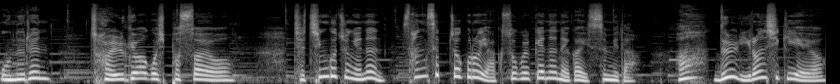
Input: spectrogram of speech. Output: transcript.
오늘은 절교하고 싶었어요. 제 친구 중에는 상습적으로 약속을 깨는 애가 있습니다. 아, 늘 이런 식이에요.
